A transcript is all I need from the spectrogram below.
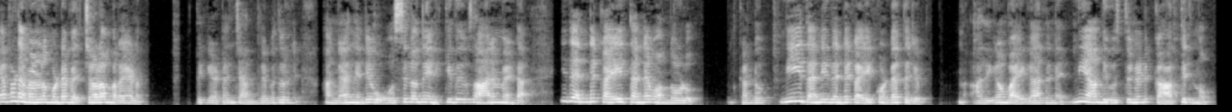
എവിടെ വെള്ളം കൊണ്ടേ വെച്ചോളാൻ പറയണം. ഇത് കേട്ടാൻ ചന്ദ്രമതി പറഞ്ഞു അങ്ങനെ നിന്റെ ഓസിലൊന്നും എനിക്കിത് സാധനം വേണ്ട. ഇത് എന്റെ കയ്യിൽ തന്നെ വന്നോളൂ. കണ്ടു. നീ തന്നെ ഇതെന്റെ കൈ കൊണ്ടേ തരും. അധികം വൈകാതെ തന്നെ നീ ആ ദിവസത്തിനു വേണ്ടി കാത്തിരുന്നു.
